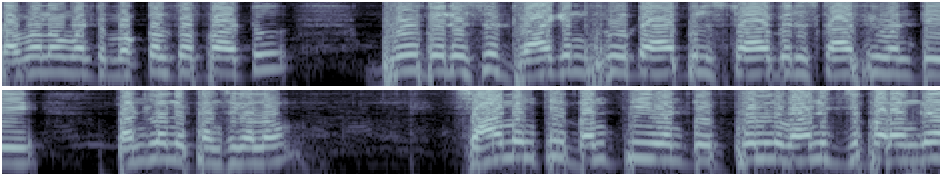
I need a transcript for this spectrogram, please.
దవనం వంటి మొక్కలతో పాటు blueberries dragon fruit apple strawberries coffee వంటి పండ్లను పెంచగలం. చామంతి బంతి వంటి పూలను వాణిజ్యపరంగా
